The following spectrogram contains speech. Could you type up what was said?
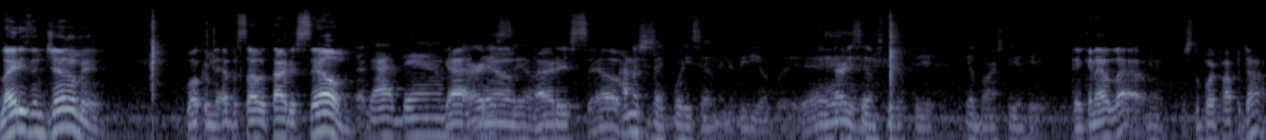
Ladies and gentlemen, welcome to episode 37. The goddamn, Goddamn 37. 37. I know she said 47 in the video, but Yeah. 37 still fit. That bar still hit. Thinking out loud. It's the boy Papa Don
